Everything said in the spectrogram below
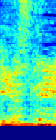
you stay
